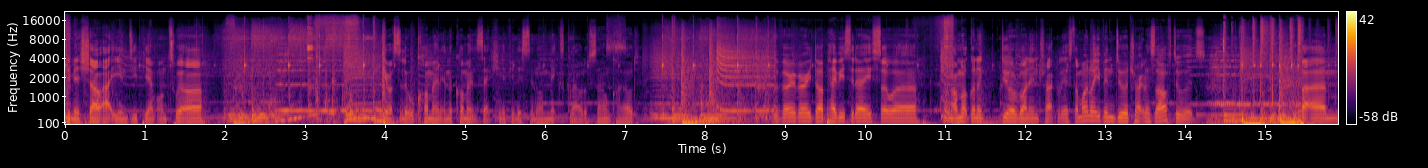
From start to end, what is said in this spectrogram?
give me a shout at Ian DPM on Twitter. Give us a little comment in the comment section if you're listening on Mixcloud or Soundcloud. We're very, very dub heavy today, so uh, I'm not going to do a running track list. I might not even do a track list afterwards. But um,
